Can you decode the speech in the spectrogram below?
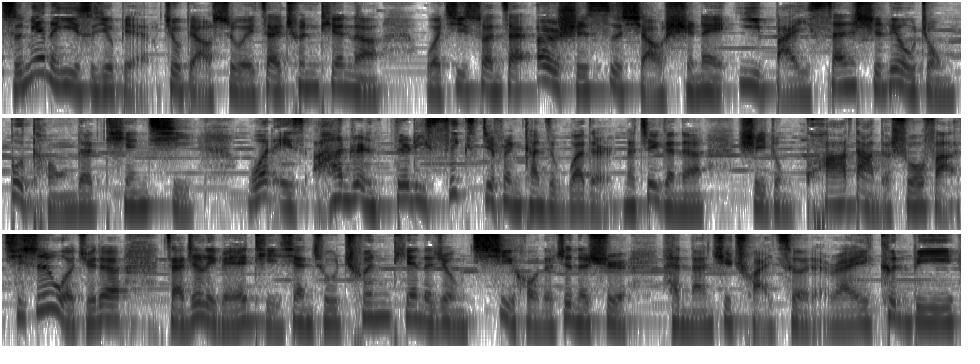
直面的意思就表就表示为在春天呢，我计算在二十四小时内一百三十六种不同的天气。What is 136 different kinds of weather？那这个呢是一种夸大的说法。其实我觉得在这里边也体现出春天的这种气候的真的是很难去揣测的，right？It could be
